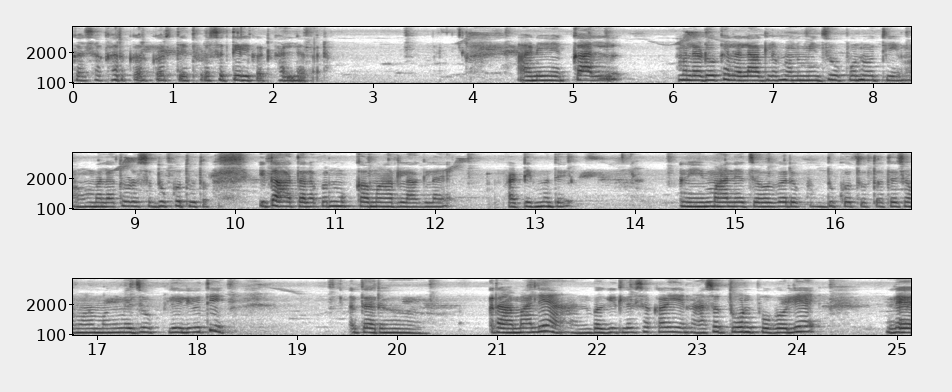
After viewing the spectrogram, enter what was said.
घसा खरखर करते थोडंसं तेलकट खाल्ल्यावर. आणि काल मला डोक्याला लागलं म्हणून मी झोपून होती. मग मला थोडंसं दुखत होतं. इथं हाताला पण मुक्का मार लागला आहे पाठीमध्ये. आणि मानेचं वगैरे खूप दुखत होतं. त्याच्यामुळं मग मी झोपलेली होती. तर राम आले आणि बघितले सकाळी आणि असं तोंड फुगवले ले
